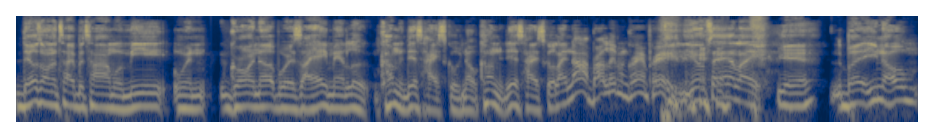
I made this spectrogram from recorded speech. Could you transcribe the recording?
There was on the type of time with me when growing up where it's like, hey man, look, come to this high school. No, come to this high school. Like, nah, bro, I live in Grand Prairie. You know what I'm saying? Like, Yeah. but you know,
